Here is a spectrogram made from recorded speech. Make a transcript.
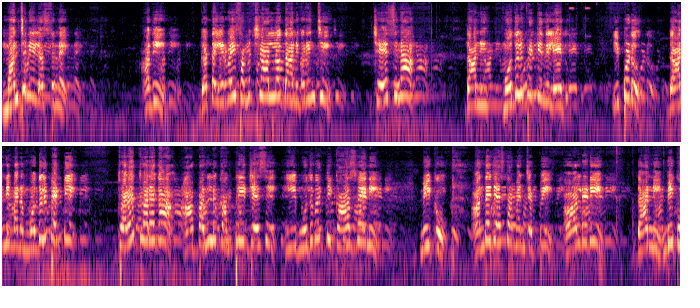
మంచినీళ్ళు వస్తున్నాయి. అది గత ఇరవై సంవత్సరాల్లో దాని గురించి చేసిన దాన్ని మొదలు పెట్టింది లేదు. ఇప్పుడు దాన్ని మనం మొదలు పెట్టి త్వర త్వరగా ఆ పనులు కంప్లీట్ చేసి ఈ ముదువర్తి కాజ్వేని మీకు అందజేస్తామని చెప్పి ఆల్రెడీ దాన్ని మీకు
